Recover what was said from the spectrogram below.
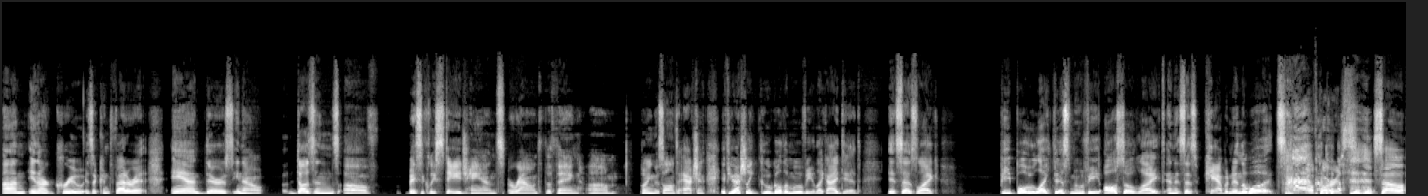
on in our crew is a confederate and there's you know dozens of basically stage hands around the thing um putting this all into action. If you actually google the movie like I did it says like people who liked this movie also liked and it says cabin in the woods Of course, so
